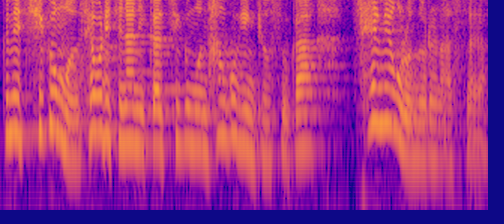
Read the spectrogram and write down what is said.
근데 지금은 세월이 지나니까 지금은 한국인 교수가 세명으로 늘어났어요.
